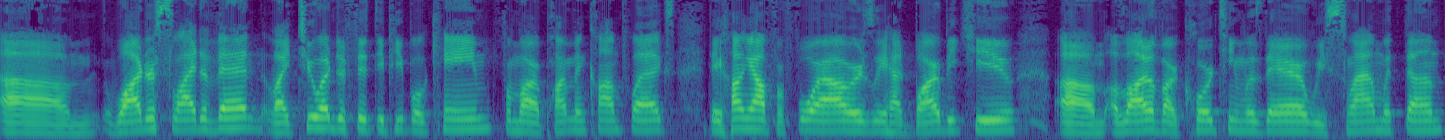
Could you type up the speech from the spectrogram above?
um, water slide event. Like 250 people came from our apartment complex. They hung out for four hours. We had barbecue. Um, a lot of our core team was there. We swam with them.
